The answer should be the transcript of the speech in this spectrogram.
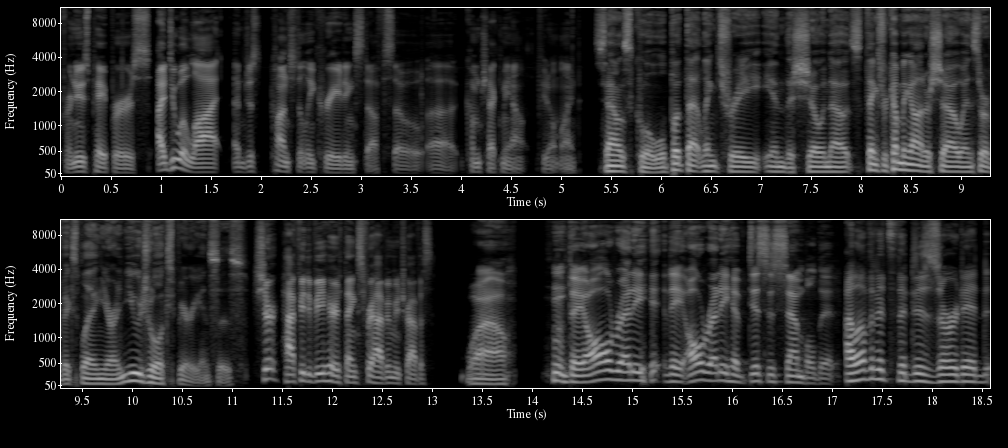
for newspapers. I do a lot. I'm just constantly creating stuff. So uh, come check me out if you don't mind. Sounds cool. We'll put that link tree in the show notes. Thanks for coming on our show and sort of explaining your unusual experiences. Sure. Happy to be here. Thanks for having me, Travis. Wow. they already they already have disassembled it. I love that it's the deserted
